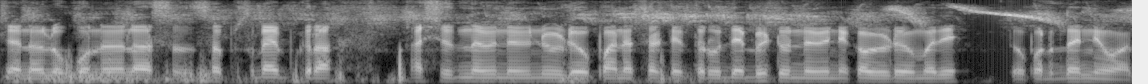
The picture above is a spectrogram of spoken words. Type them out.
चॅनल कोणाला असं सबस्क्राईब करा. असेच नवीन नवीन व्हिडिओ पाहण्यासाठी तर उद्या भेटून नवीन एका व्हिडिओमध्ये तोपर्यंत धन्यवाद.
